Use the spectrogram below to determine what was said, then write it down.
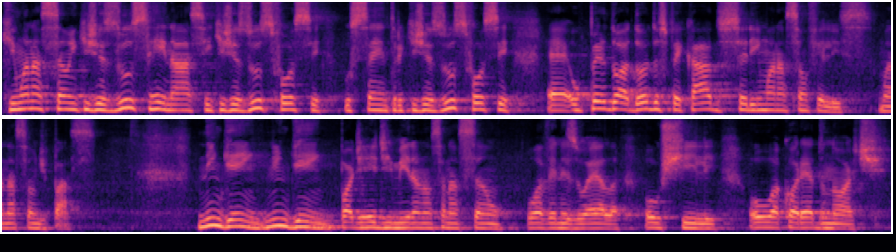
Que uma nação em que Jesus reinasse, que Jesus fosse o centro, que Jesus fosse é, o perdoador dos pecados, seria uma nação feliz, uma nação de paz. Ninguém, ninguém pode redimir a nossa nação, ou a Venezuela, ou o Chile, ou a Coreia do Norte.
